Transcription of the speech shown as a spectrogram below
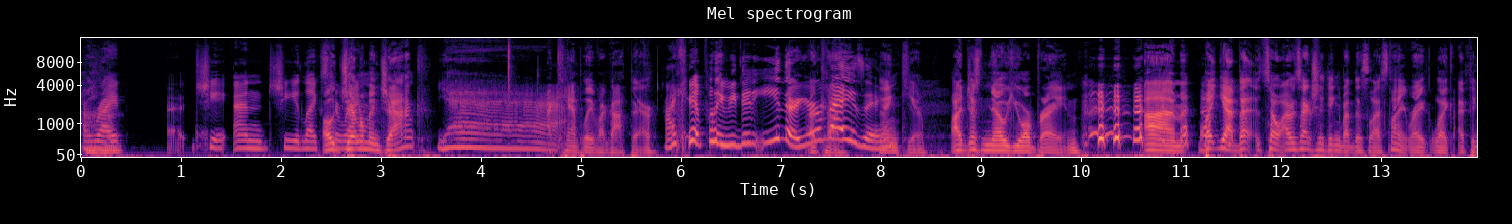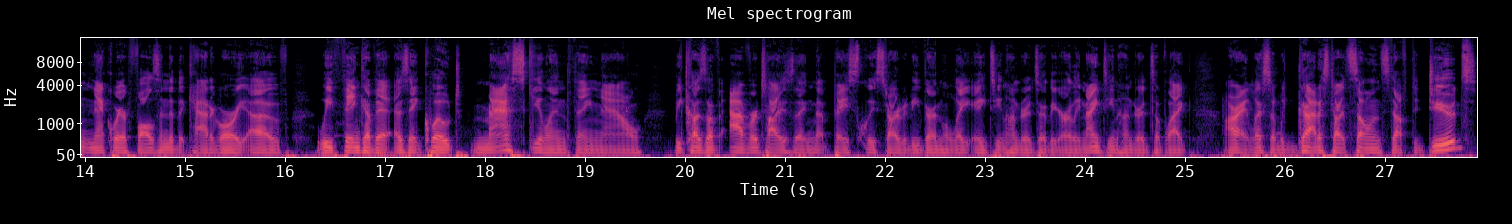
A right. Uh, she and she likes oh, to write- Gentleman Jack. Yeah. I can't believe I got there. I can't believe you did either. You're Okay, amazing. Thank you. I just know your brain. um, but yeah, that, so I was actually thinking about this last night, right? Like, I think neckwear falls into the category of we think of it as a quote masculine thing now because of advertising that basically started either in the late 1800s or the early 1900s of like, all right, listen, we got to start selling stuff to dudes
